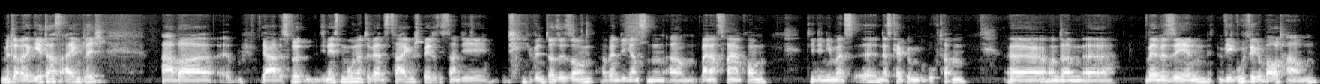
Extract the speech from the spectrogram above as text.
mittlerweile geht das eigentlich. Aber äh, ja, das wird, die nächsten Monate werden es zeigen, spätestens dann die, die Wintersaison, wenn die ganzen ähm, Weihnachtsfeiern kommen, die die niemals äh, in Escape Room gebucht hatten. Äh, und dann äh, werden wir sehen, wie gut wir gebaut haben.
